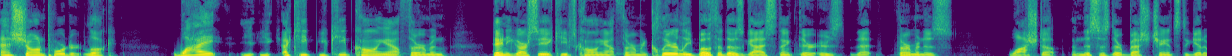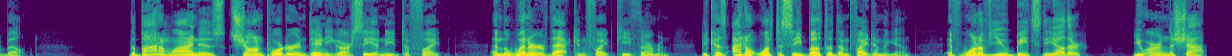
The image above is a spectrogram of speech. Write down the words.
as Sean Porter, look, why you, you, I keep you keep calling out Thurman. Danny Garcia keeps calling out Thurman. Clearly, both of those guys think there is that Thurman is washed up, and this is their best chance to get a belt. The bottom line is Sean Porter and Danny Garcia need to fight, and the winner of that can fight Keith Thurman because I don't want to see both of them fight him again. If one of you beats the other, you earn the shot.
